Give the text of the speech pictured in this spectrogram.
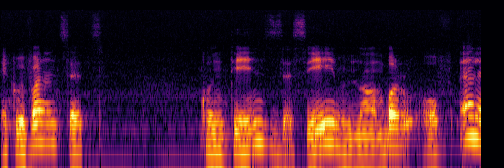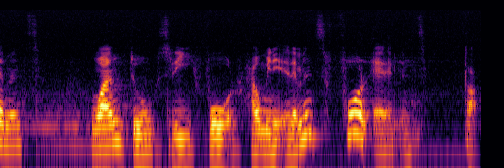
equivalent sets contains the same number of elements. 1 2 3 4 how many elements? 4 elements. Top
